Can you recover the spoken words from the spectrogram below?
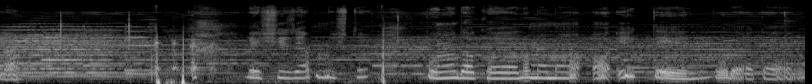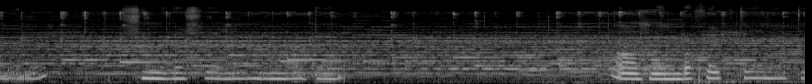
Arkadaşlar 500 yapmıştı. Bunu da koyalım ama o ilk değil. Buraya koyalım onu. Şimdi başlayalım bunlardan. Ağzında fake TNT.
